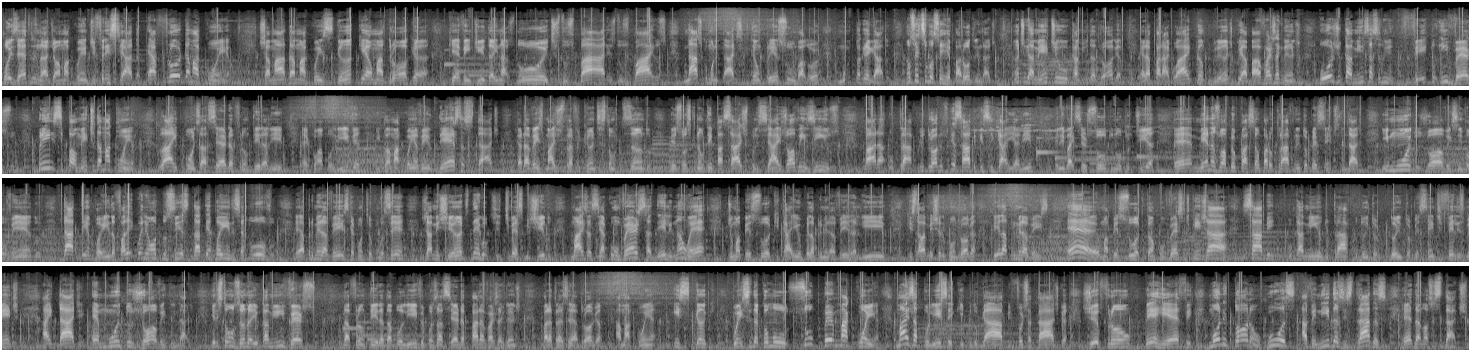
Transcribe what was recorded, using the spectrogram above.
Pois é, Trindade, é uma maconha diferenciada. É a flor da maconha, chamada maconha skunk, que é uma droga que é vendida aí nas noites, nos bares, nos bairros, nas comunidades, que tem um preço, um valor muito agregado. Não sei se você reparou, Trindade, antigamente o caminho da droga era Paraguai, Campo Grande, Cuiabá, Varza Grande. Hoje o caminho está sendo feito inverso, principalmente da maconha. Lá em Pontes Lacerda, fronteira ali é, com a Bolívia, então a maconha veio desta cidade. Cada vez mais os traficantes estão utilizando pessoas que não têm passagens policiais, jovenzinhos, para o tráfico de drogas, porque sabe que se cair ali, ele vai ser solto no outro dia. É menos uma preocupação para o tráfico de entorpecentes, Trindade. E muitos jovens se envolvendo. Dá tempo ainda. Falei com ele ontem no CIS, dá tempo ainda, isso é novo. É a primeira vez que aconteceu com você, já mexi antes, negou que tivesse mexido, mas assim, a conversa dele não é de uma pessoa que caiu pela primeira vez ali, que estava mexendo com droga pela primeira vez. É uma pessoa que tem uma conversa de quem já sabe o caminho do tráfico do, do entorpecente. Felizmente, a idade é muito jovem, Trindade. Eles estão usando aí o caminho inverso da fronteira da Bolívia, Pons Lacerda, para Varza Grande, para trazer a droga, a maconha skunk, conhecida como super maconha. Mas a polícia, a equipe do GAP, Força Tática, Gefron, PRF, monitoram ruas, avenidas, estradas é, da nossa cidade.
